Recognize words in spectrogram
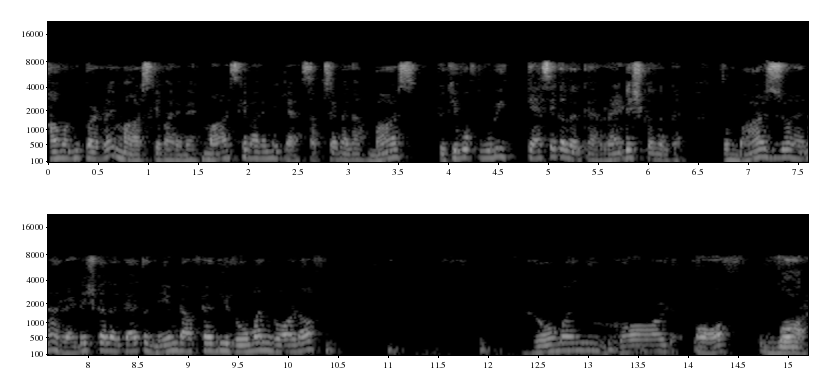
हम अभी पढ़ रहे हैं मार्स के बारे में। मार्स के बारे में क्या है? सबसे पहला मार्स क्योंकि वो पूरी कैसे कलर का है? रेडिश कलर का है। तो मार्स जो है ना रेडिश कलर का है तो named after the Roman god of Roman god of war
